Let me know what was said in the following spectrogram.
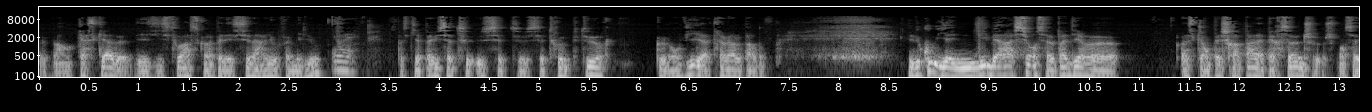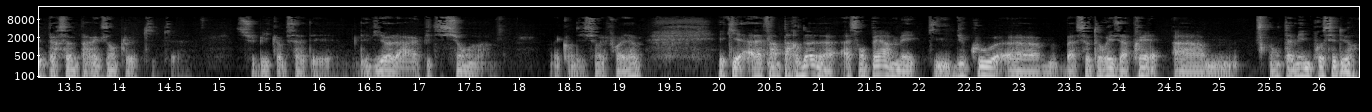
euh, ben, en cascade des histoires, ce qu'on appelle des scénarios familiaux. Ouais. parce qu'il n'y a pas eu cette, cette, cette rupture que l'on vit à travers le pardon. Et du coup, il y a une libération, ça ne veut pas dire euh, ce qui n'empêchera pas la personne, je, je, pense à une personne par exemple qui, qui a subi comme ça des, des viols à répétition, dans des conditions effroyables, et qui à la fin pardonne à son père, mais qui du coup euh, bah, s'autorise après à, entamer une procédure,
